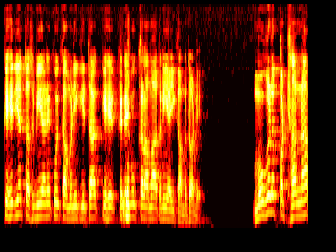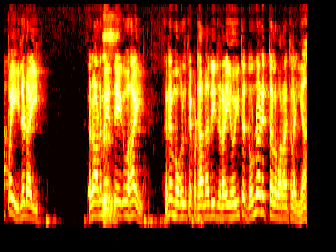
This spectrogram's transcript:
ਕਿਸੇ ਦੀਆਂ ਤਸਬੀਹਾਂ ਨੇ ਕੋਈ ਕੰਮ ਨਹੀਂ ਕੀਤਾ ਕਿਸੇ ਕਿਤੇ ਕੋਈ ਕਰਾਮਾਤ ਨਹੀਂ ਆਈ ਕੰਮ ਤੁਹਾਡੇ। ਮੁਗਲ ਪਠਾਨਾ ਭਈ ਲੜਾਈ ਰਣਵੇਂ ਤੇਗ ਵਹਾਈ ਕਹਿੰਦੇ ਮੁਗਲ ਤੇ ਪਠਾਨਾ ਦੀ ਲੜਾਈ ਹੋਈ ਤੇ ਦੋਨਾਂ ਨੇ ਤਲਵਾਰਾਂ ਚਲਾਈਆਂ।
